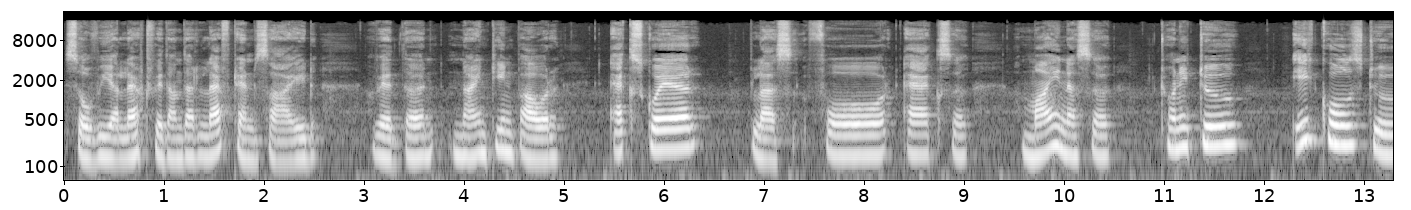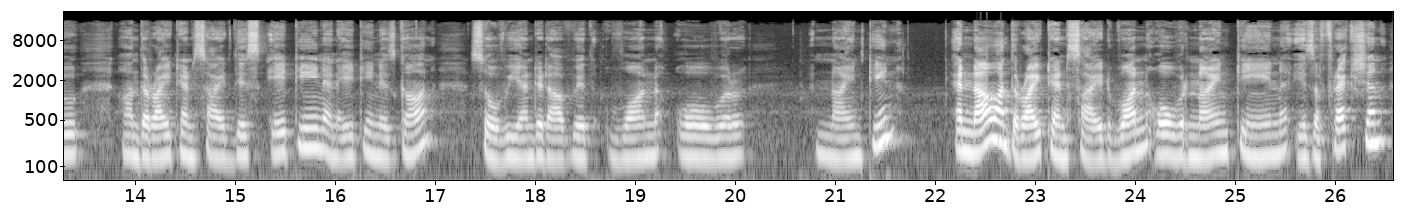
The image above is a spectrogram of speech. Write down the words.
So we are left with on the left hand side with the 19 power x square plus 4x minus 22 equals to on the right hand side this 18 and 18 is gone. So we ended up with 1 over 19 and now on the right hand side 1 over 19 is a fraction.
